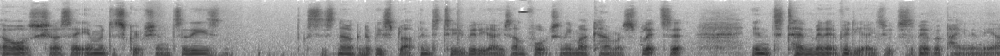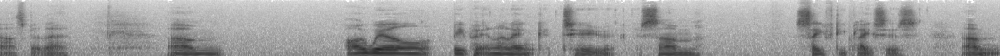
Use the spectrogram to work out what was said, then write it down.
or should I say in the description, to these because it's now going to be split up into two videos. Unfortunately, my camera splits it into 10 minute videos, which is a bit of a pain in the ass, but there. Um, I will be putting a link to some safety places um,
